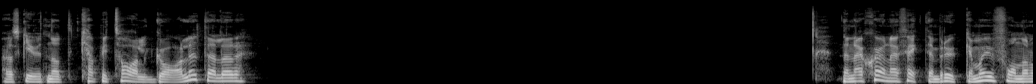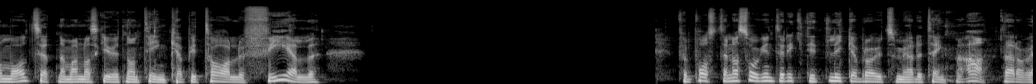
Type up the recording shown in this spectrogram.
Har jag skrivit något kapitalgalet eller? Den här sköna effekten brukar man ju få normalt sett när man har skrivit någonting kapitalfel. För posterna såg inte riktigt lika bra ut som jag hade tänkt mig. Ah, där har vi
